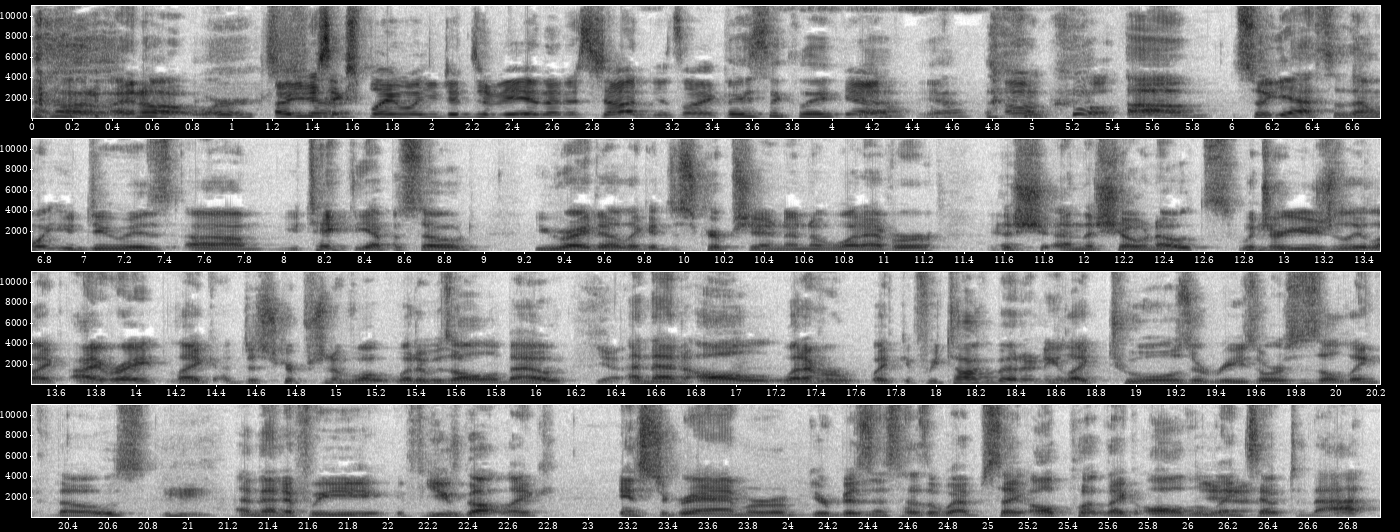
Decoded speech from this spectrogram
I know. How, I know how it works. Oh, you just explain what you did to me, and then it's done. It's like, basically. Yeah. Yeah, yeah. oh, cool. Um, so yeah, so then what you do is um, you take the episode, you write a, like a description and a whatever. The sh- and the show notes, which Mhm. are usually like I write like a description of what, what it was all about, Yeah. and then I'll whatever like if we talk about any like tools or resources, I'll link those, Mhm. and then if we if you've got like Instagram or your business has a website, I'll put like all the Yeah. links out to that.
